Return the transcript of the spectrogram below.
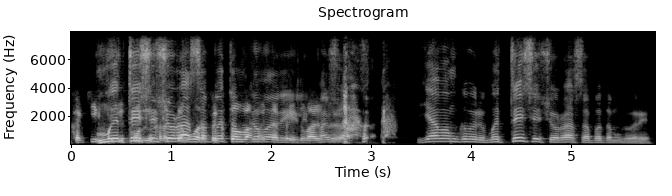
Каких Мы тысячу раз об этом говорили, пожалуйста. Я вам говорю, мы тысячу раз об этом говорили.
